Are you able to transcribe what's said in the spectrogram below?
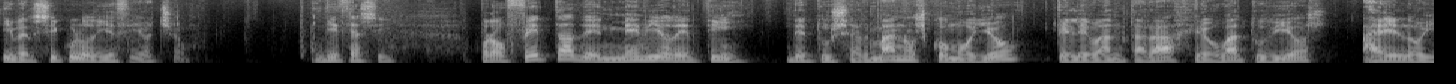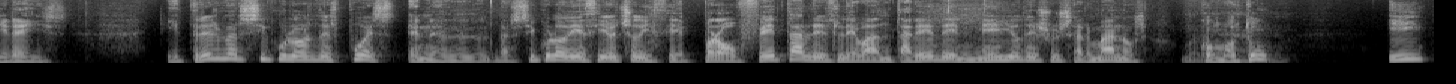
y versículo 18. Dice así, profeta de en medio de ti, de tus hermanos como yo, te levantará Jehová tu Dios, a él oiréis. Y tres versículos después, en el versículo 18 dice, profeta les levantaré de en medio de sus hermanos, como tú, y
